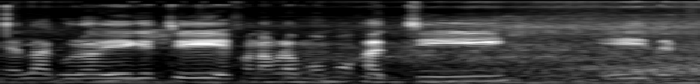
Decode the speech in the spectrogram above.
মেলা ঘোরা হয়ে গেছে এখন আমরা মোমো খাচ্ছি। এই দেখো।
